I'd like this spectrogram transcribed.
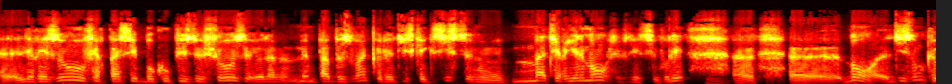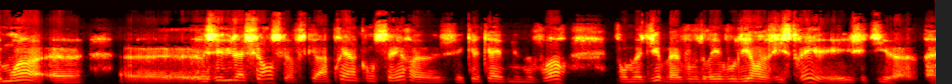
les, réseaux faire passer beaucoup plus de choses. On n'a même pas besoin que le disque existe euh, matériellement, si vous voulez. Euh, euh, bon, disons que moi, euh, euh, j'ai eu la chance parce qu'après un concert, euh, j'ai quelqu'un est venu me voir pour me dire, ben, vous voudriez-vous lire enregistrer Et j'ai dit, ben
